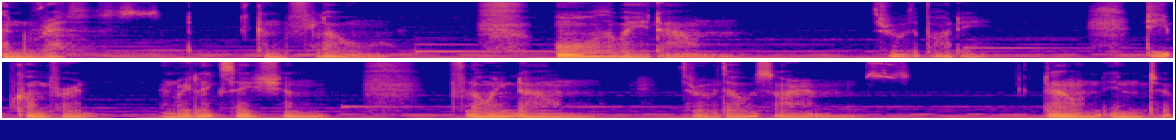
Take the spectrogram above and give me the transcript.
and rest can flow all the way down through the body. Deep comfort and relaxation flowing down through those arms, down into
